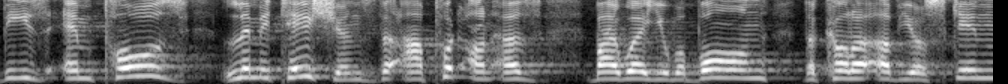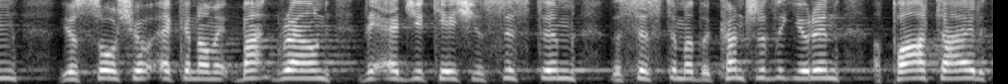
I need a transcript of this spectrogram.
these imposed limitations that are put on us by where you were born, the color of your skin, your socio-economic background, the education system, the system of the country that you're in, apartheid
